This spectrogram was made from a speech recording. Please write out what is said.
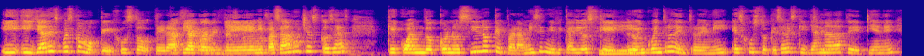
Y, y ya después como que justo terapia con Jenny, pasaba muchas cosas que cuando conocí lo que para mí significa Dios, que lo encuentro dentro de mí, es justo que sabes que ya nada te detiene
